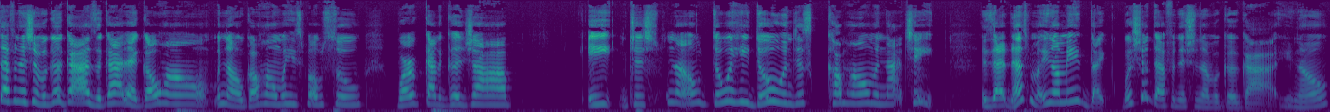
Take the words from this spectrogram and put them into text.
definition of a good guy is a guy that go home, you know, go home when he's supposed to, work, got a good job, eat, just you know, do what he do, and just come home and not cheat. Is that that's you know what I mean? Like, what's your definition of a good guy? You know,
